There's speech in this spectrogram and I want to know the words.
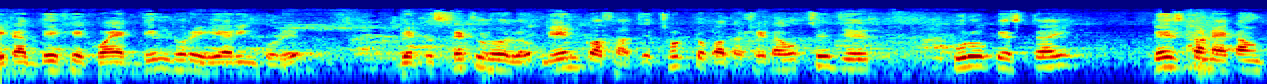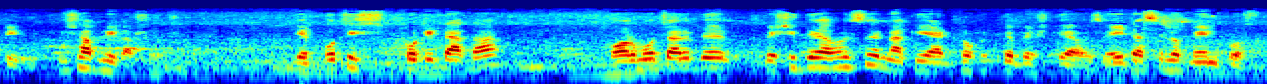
এটা দেখে কয়েকদিন ধরে হিয়ারিং করে যেটা সেটেল হলো মেন কথা, যে ছোট্ট কথা, সেটা হচ্ছে যে পুরো কেসটাই বেসড অন অ্যাকাউন্টিং হিসাব নিকাশ যে পঁচিশ কোটি টাকা কর্মচারীদের বেশি দেওয়া হয়েছে নাকি অ্যাডভোকেটকে বেশি দেওয়া হয়েছে? এইটা ছিল মেন প্রশ্ন।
